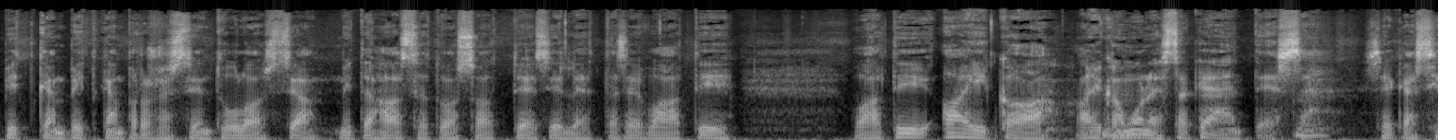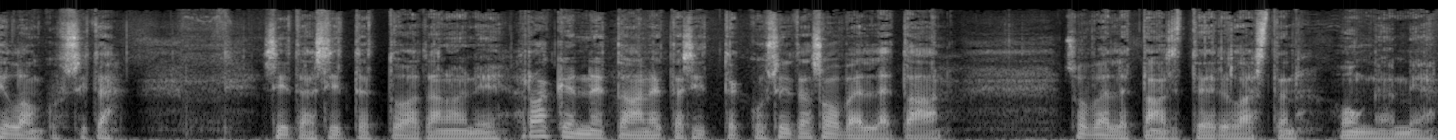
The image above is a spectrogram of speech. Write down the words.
pitkän pitkän prosessin tulos, ja mitä Hasse tuossa otti esille, että se vaatii, vaatii aikaa aika mm. monessa käänteessä, mm. sekä silloin kun sitä sitä sitten tuota noin, niin rakennetaan, että sitten kun sitä sovelletaan, sovelletaan sitten erilaisten ongelmien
